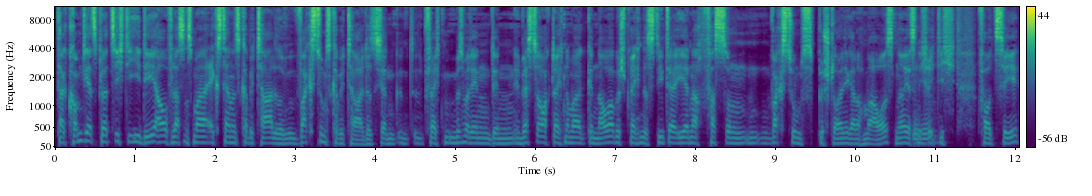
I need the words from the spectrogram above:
da kommt jetzt plötzlich die Idee auf, lass uns mal externes Kapital, also Wachstumskapital. Das ist ja, vielleicht müssen wir den, den Investor auch gleich nochmal genauer besprechen. Das sieht ja eher nach fast so einem Wachstumsbeschleuniger nochmal aus, ne? Jetzt nicht mhm. richtig VC.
